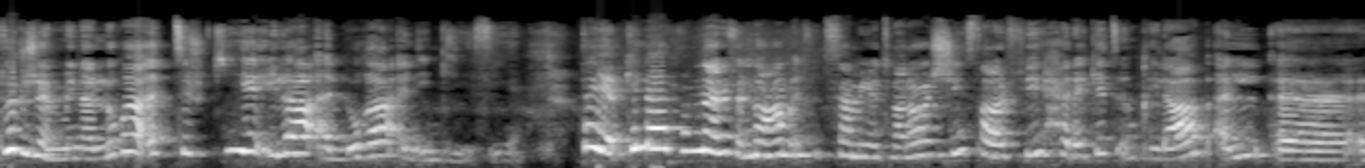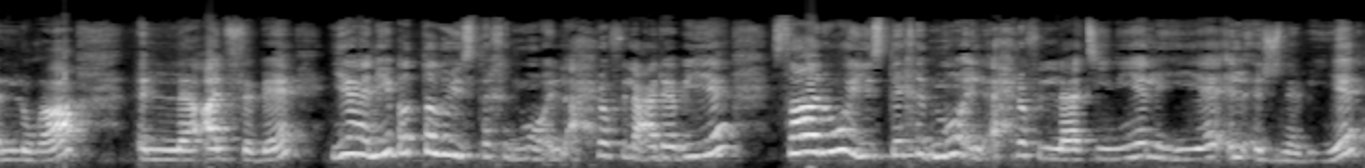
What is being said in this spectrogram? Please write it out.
ترجم من اللغة التركية إلى اللغة الإنجليزية. طيب كلياتنا بنعرف إنه عام 1928 صار في حركة انقلاب آه، اللغة الألفبي يعني بطلوا يستخدموا الأحرف العربية صاروا يستخدموا الأحرف اللاتينية اللي هي الأجنبية.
